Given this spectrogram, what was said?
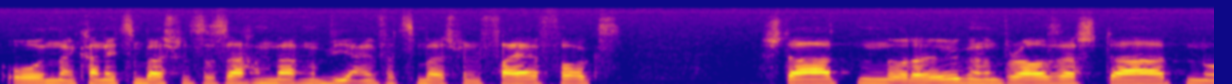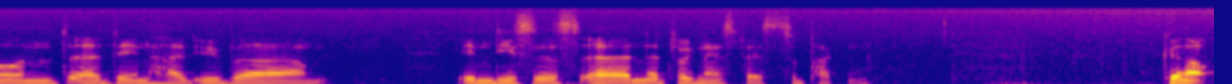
Und dann kann ich zum Beispiel so Sachen machen, wie einfach zum Beispiel einen Firefox starten oder irgendeinen Browser starten und äh, den halt über in dieses äh, Network Namespace zu packen. Genau.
